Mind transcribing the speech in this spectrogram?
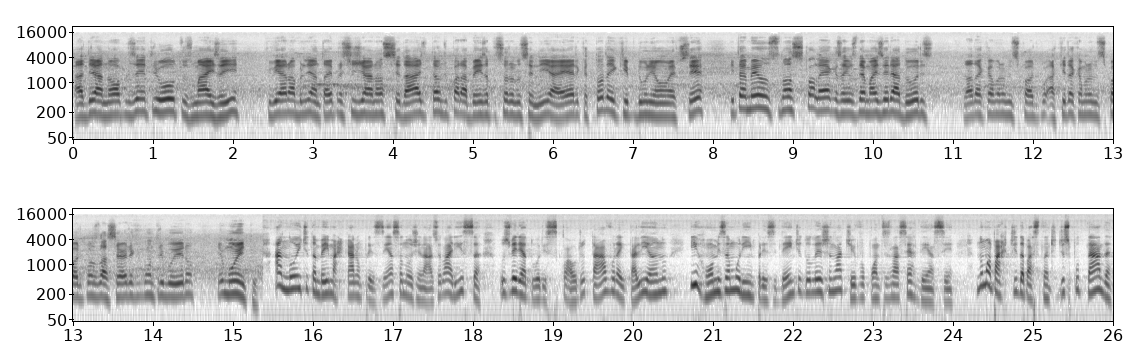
Adrianópolis, entre outros mais aí, que vieram a brilhantar e prestigiar a nossa cidade. Então, de parabéns à professora Lucenia, a Érica, toda a equipe do União UFC e também os nossos colegas aí, os demais vereadores lá da Câmara Municipal, de, aqui da Câmara Municipal de Pontos Lacerda, que contribuíram e muito. À noite também marcaram presença no ginásio Larissa os vereadores Cláudio Távora, italiano, e Romes Amorim, presidente do Legislativo Pontes Lacerdense. Numa partida bastante disputada,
